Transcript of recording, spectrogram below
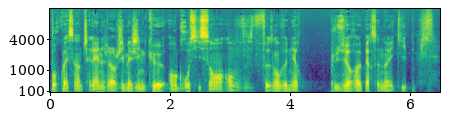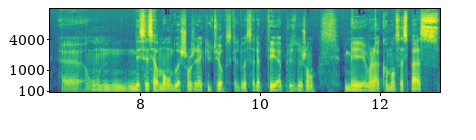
pourquoi c'est un challenge? Alors j'imagine que en grossissant, en faisant venir plusieurs personnes dans l'équipe, euh, nécessairement on doit changer la culture parce qu'elle doit s'adapter à plus de gens. Mais voilà, comment ça se passe?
